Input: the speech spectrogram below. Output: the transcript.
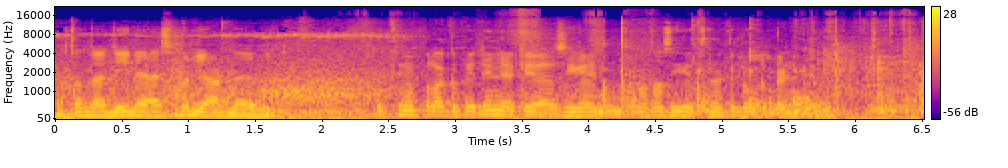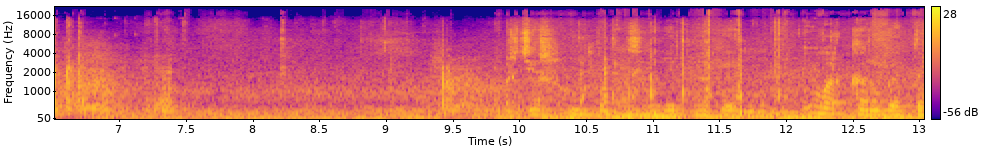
ਮੈਂ ਤਾਂ ਅੰਦਾਜ਼ਾ ਹੀ ਲਾਇਆ ਸੀ ਪਰ ਜਾਣਦਾ ਹੈ ਵੀ ਇੱਥੇ ਮੈਂ ਪਲੱਗ ਪਹਿਲਾਂ ਹੀ ਲੈ ਕੇ ਆਇਆ ਸੀਗਾ ਇਹਨੂੰ ਪਤਾ ਸੀਗਾ ਇੱਥੇ ਆ ਕੇ ਲੋਡ ਪੈਣੀ ਅਰਜਰ ਨੂੰ ਪਤਾ ਸੀਗਾ ਵੀ ਇੱਥੇ ਆ ਵਰਕ ਕਰੂਗਾ ਇੱਥੇ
